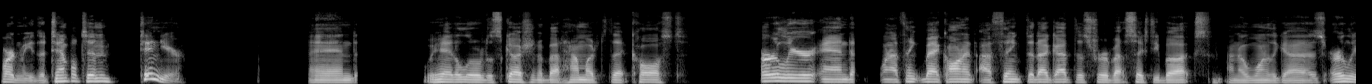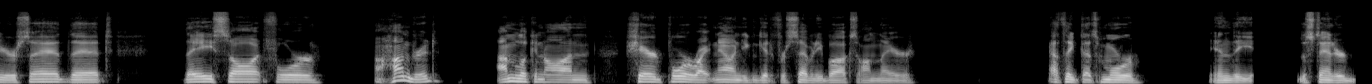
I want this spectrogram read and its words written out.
pardon me, the Templeton 10 year. And we had a little discussion about how much that cost earlier and when I think back on it, I think that I got this for about 60 bucks. I know one of the guys earlier said that they saw it for a hundred. I'm looking on shared pour right now and you can get it for 70 bucks on there. I think that's more in the the standard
